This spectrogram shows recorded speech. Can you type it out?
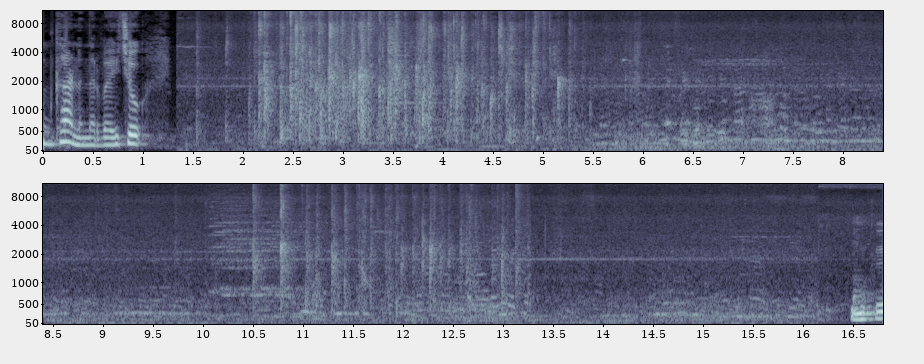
ഉദ്ഘാടനം നിർവഹിച്ചു. നമുക്ക്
